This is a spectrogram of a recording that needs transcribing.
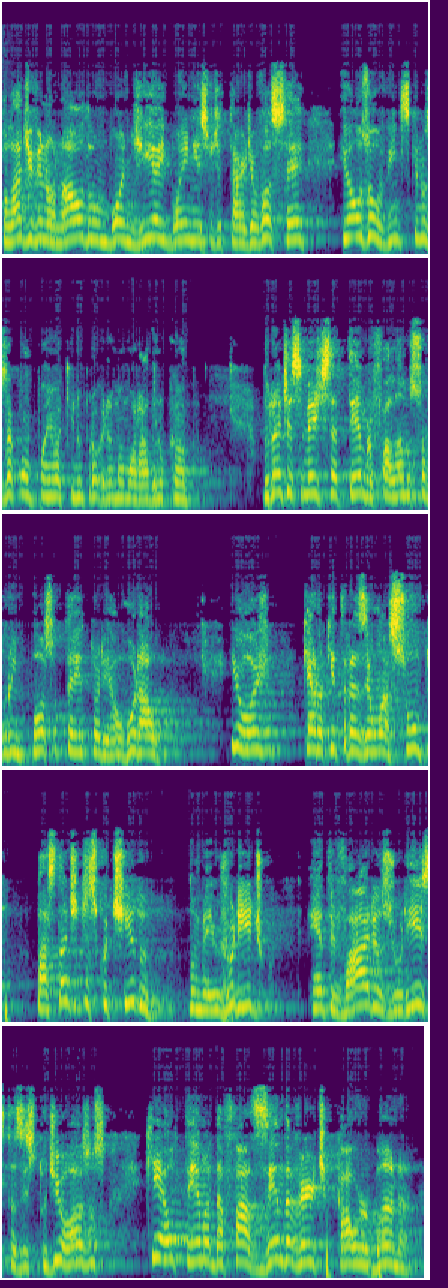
Olá, Divino Ronaldo, um bom dia e bom início de tarde a você e aos ouvintes que nos acompanham aqui no programa Morada no Campo. Durante esse mês de setembro, falamos sobre o Imposto Territorial Rural. E hoje quero aqui trazer um assunto bastante discutido no meio jurídico, entre vários juristas estudiosos, que é o tema da fazenda vertical urbana.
